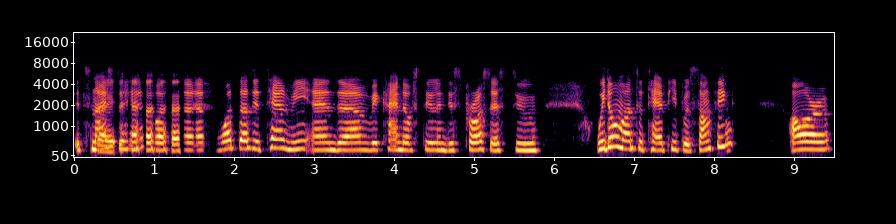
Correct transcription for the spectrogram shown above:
It's nice right. to have, but uh, what does it tell me? And uh, we're kind of still in this process to, we don't want to tell people something. Our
